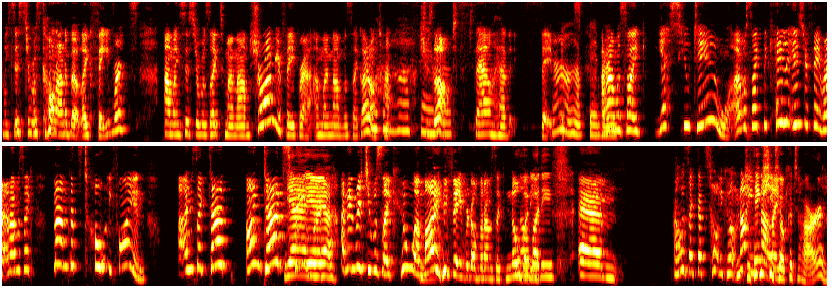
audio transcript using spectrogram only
my sister was going on about like favorites, and my sister was like to my mom, "Sure, I'm your favorite," and my mom was like, "I don't, don't ha-. have She was locked. She said, "I don't have favorites. I don't have And I was like, yes, you do. I was like, Michaela is your favorite, and I was like, ma'am, that's totally fine. I was like, Dad, I'm Dad's Yeah, yeah, favorite. yeah. And then Richie was like, who am I favorite of? And I was like, nobody. Nobody. Um, I was like, that's totally cool. Not Do you think that, she like, took it to heart?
